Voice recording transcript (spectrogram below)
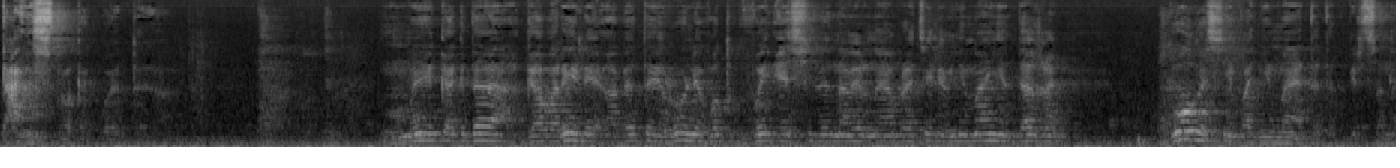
таинство какое-то. Мы, когда говорили об этой роли, вот вы, если, наверное, обратили внимание, даже голос не поднимает этот персонаж.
